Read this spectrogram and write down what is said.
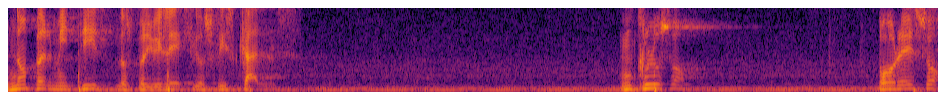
no permitir los privilegios fiscales. Incluso por eso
